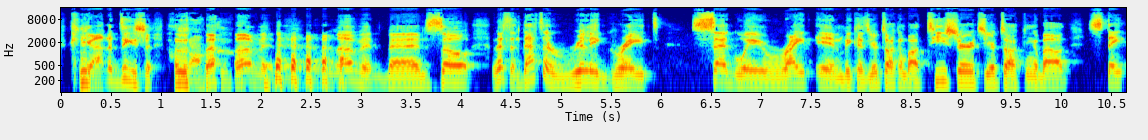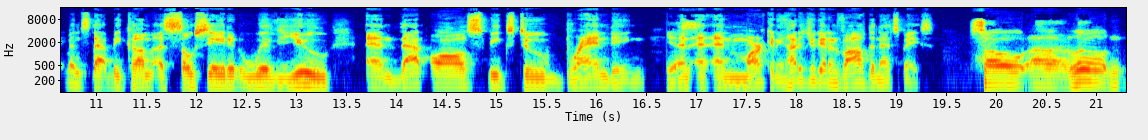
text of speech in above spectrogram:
Got the T-shirt. Got the t-shirt. Love it. Love it, man. So, listen, that's a really great segue right in because you're talking about t-shirts you're talking about statements that become associated with you and that all speaks to branding yes. and, and, and, marketing how did you get involved in that space so uh, a little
